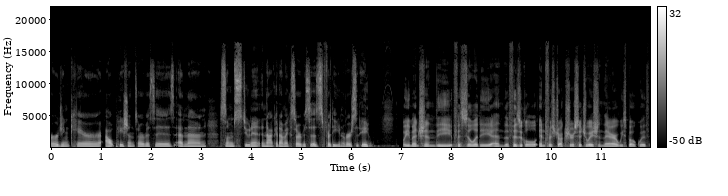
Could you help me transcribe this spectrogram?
urgent care, outpatient services, and then some student and academic services for the university. Well, you mentioned the facility and the physical infrastructure situation there. We spoke with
